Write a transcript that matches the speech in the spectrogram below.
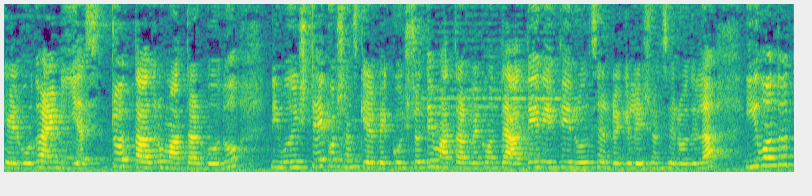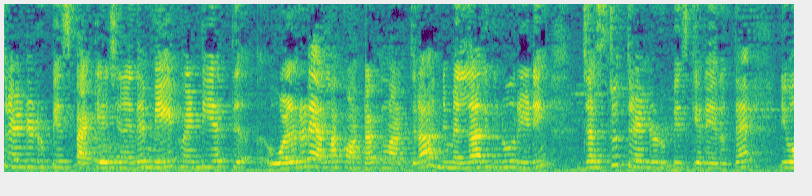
ಕೇಳ್ಬೋದು ಆ್ಯಂಡ್ ಎಷ್ಟೊತ್ತಾದರೂ ಮಾತಾಡ್ಬೋದು, ನೀವು ಇಷ್ಟೇ ಕ್ವಶನ್ಸ್ ಕೇಳಬೇಕು, ಇಷ್ಟೊತ್ತೇ ಮಾತಾಡಬೇಕು ಅಂತ ಅದೇ ರೀತಿ ರೂಲ್ಸ್ ಆ್ಯಂಡ್ ರೆಗ್ಯುಲೇಷನ್ಸ್ ಇರೋದಿಲ್ಲ. ಈ ಒಂದು ತ್ರೀ ಹಂಡ್ರೆಡ್ ರುಪೀಸ್ ಪ್ಯಾಕೇಜ್ ಏನಿದೆ ಮೇ ಟ್ವೆಂಟಿ ಒಳಗಡೆ ಎಲ್ಲ ಕಾಂಟ್ಯಾಕ್ಟ್ ಮಾಡ್ತೀರಾ, ನಿಮ್ಮೆಲ್ಲರಿಗೂ ರೀಡಿಂಗ್ ಜಸ್ಟ್ ತ್ರೀ ಹಂಡ್ರೆಡ್ ರುಪೀಸ್ಗೆ ಇರುತ್ತೆ. ನೀವು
